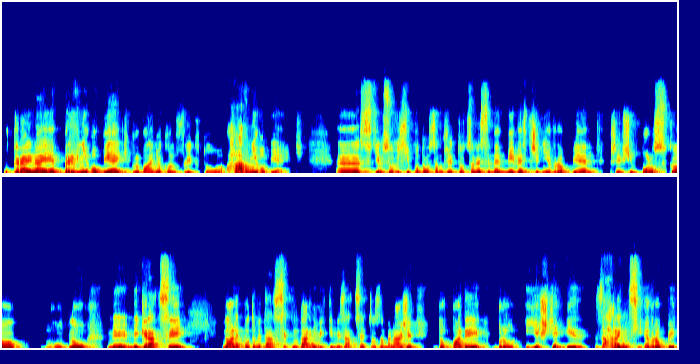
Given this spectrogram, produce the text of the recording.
Ukrajina je první oběť globálního konfliktu, hlavní oběť. E, s tím souvisí potom samozřejmě to, co neseme my ve střední Evropě, především Polsko, mohutnou migraci, No ale potom je ta sekundární viktimizace, to znamená, že dopady budou ještě i za hranicí Evropy,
